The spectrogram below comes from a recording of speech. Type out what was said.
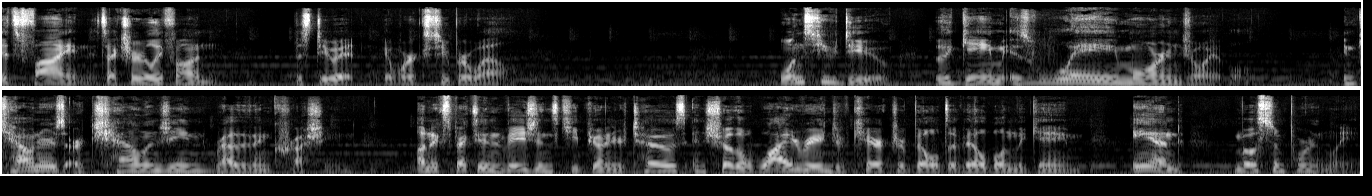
it's fine, it's actually really fun. Just do it, it works super well. Once you do, the game is way more enjoyable. Encounters are challenging rather than crushing. Unexpected invasions keep you on your toes and show the wide range of character builds available in the game, and, most importantly,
